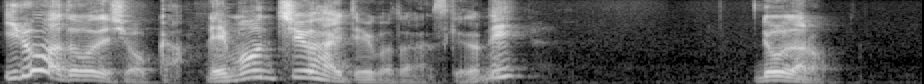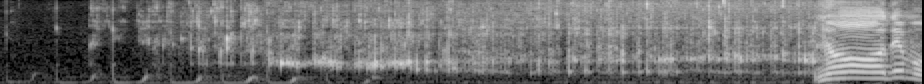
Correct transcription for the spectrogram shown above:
色はどうでしょうか？レモンチューハイということなんですけどね。どうだろう？ああ、でも、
